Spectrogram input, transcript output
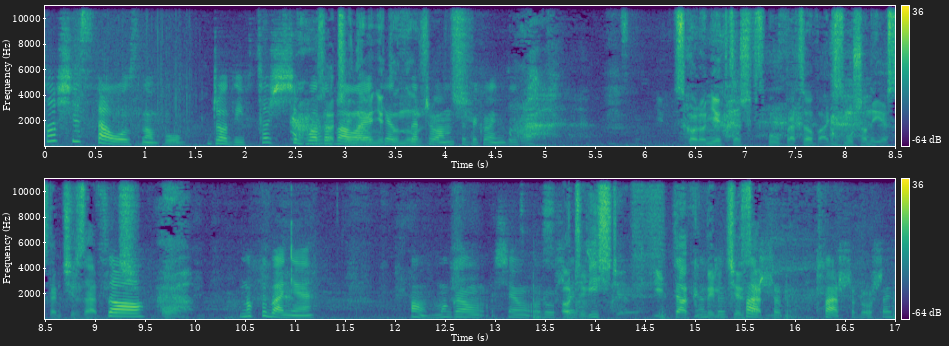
Co się stało znowu? Jodie, coś się władowała, jak ja zaczęłam sobie ględzić. Skoro nie chcesz współpracować, zmuszony jestem cię zabić. Co? No chyba nie. O, mogę się ruszać. Oczywiście, i tak Znaczy, bym cię twarz, zabił, twarz ruszać.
